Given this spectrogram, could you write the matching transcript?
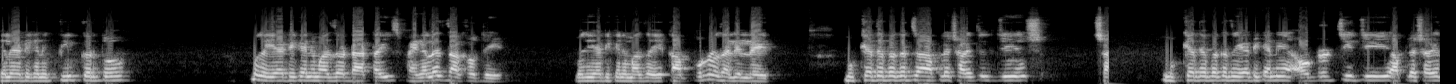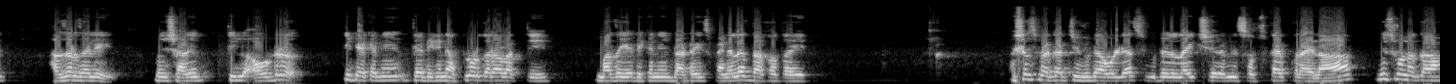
त्याला या ठिकाणी क्लिक करतो. बघा या ठिकाणी माझा डाटा इज फायनलाइज दाखवते. म्हणजे या ठिकाणी माझं हे काम पूर्ण झालेलं आहे. मुख्याध्यापकाचं आपल्या शाळेतील जे मुख्याध्यापकाचं या ठिकाणी ऑर्डरची जी आपल्या शाळेत हजर झाले म्हणजे शाळेतील ऑर्डर ती ठिकाणी त्या ठिकाणी अपलोड करावं लागते. माझा या ठिकाणी डाटा इज फायनलच दाखवत आहे. अशाच प्रकारचे व्हिडिओ आवडल्यास व्हिडिओला लाईक शेअर आणि सबस्क्राईब करायला विसरू नका.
